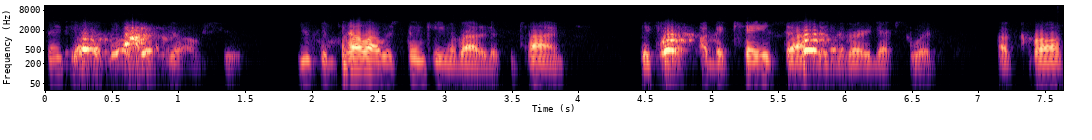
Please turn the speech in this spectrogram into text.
thinking, oh shoot, you could tell I was thinking about it at the time because the K sound in the very next word, across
